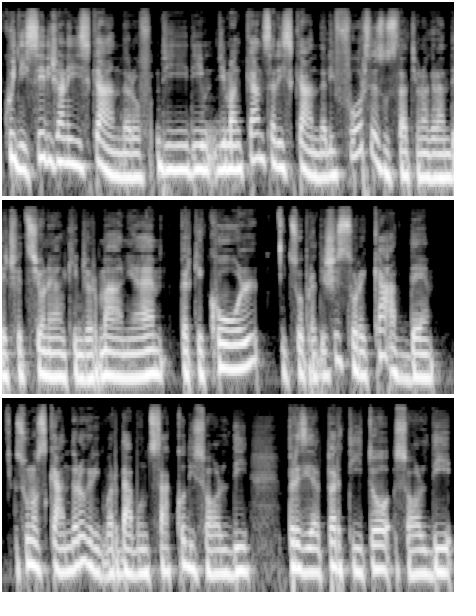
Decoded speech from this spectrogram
Quindi 16 anni di scandalo, di, di- di mancanza di scandali, forse sono stati una grande eccezione anche in Germania, eh, perché Kohl, il suo predecessore, cadde su uno scandalo che riguardava un sacco di soldi presi dal partito, soldi,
